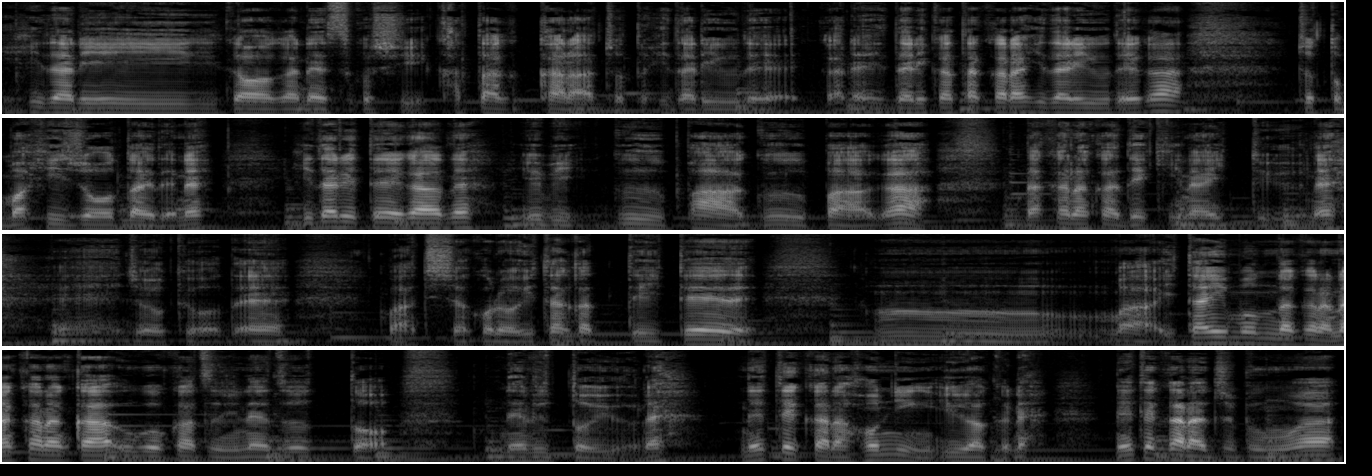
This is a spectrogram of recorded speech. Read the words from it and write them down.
左側がね、少し肩からちょっと左腕がね、左肩から左腕がちょっと麻痺状態でね、左手がね、指、グーパー、グーパーがなかなかできないというね、えー状況で、まあ、父はこれを痛がっていて、うーん、まあ、痛いもんだからなかなか動かずにね、ずっと寝るというね、寝てから本人曰くね寝てから自分は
